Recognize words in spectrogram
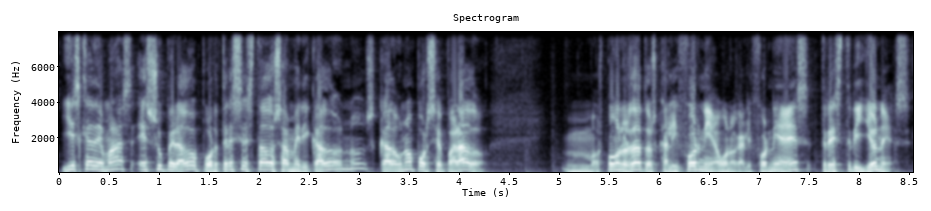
Y es que además es superado por tres estados americanos, cada uno por separado. Mm, os pongo los datos. California, bueno, California es 3 trillones.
